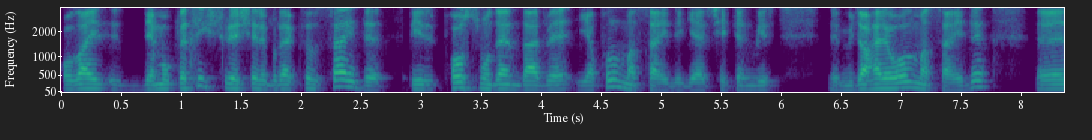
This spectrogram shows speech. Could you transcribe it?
olay demokratik süreçlere bırakılsaydı, bir postmodern darbe yapılmasaydı gerçekten bir e, müdahale olmasaydı e,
